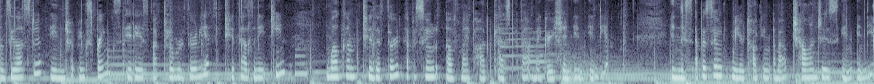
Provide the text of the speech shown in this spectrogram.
Lindsay Lester in Dripping Springs. It is October 30th, 2018. Welcome to the third episode of my podcast about migration in India. In this episode, we are talking about challenges in India.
